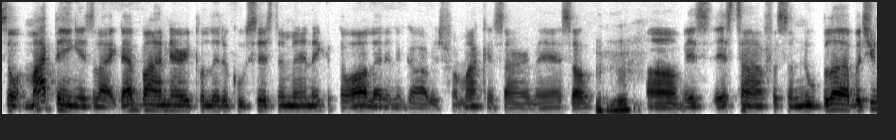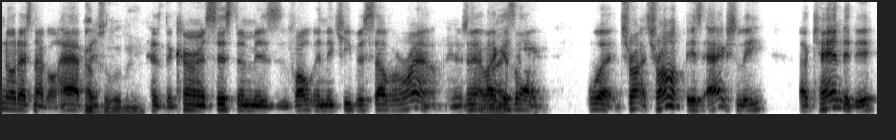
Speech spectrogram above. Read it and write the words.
So my thing is like that binary political system, man. They could throw all that in the garbage, from my concern, man. So Mhm. um, it's it's time for some new blood, but you know that's not gonna happen Absolutely. because the current system is voting to keep itself around. You know what I'm saying? Like it's like what Trump Trump is actually a candidate,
